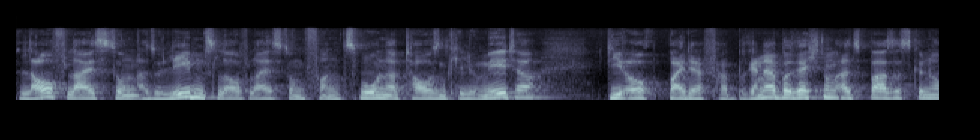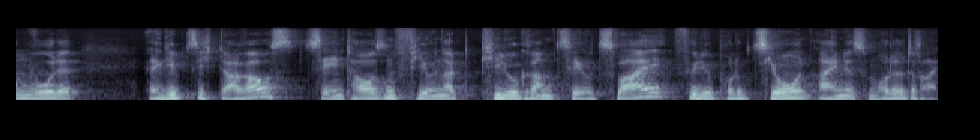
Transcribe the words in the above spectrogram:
Laufleistung, also Lebenslaufleistung von 200.000 Kilometer, die auch bei der Verbrennerberechnung als Basis genommen wurde, ergibt sich daraus 10.400 Kilogramm CO2 für die Produktion eines Model 3.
